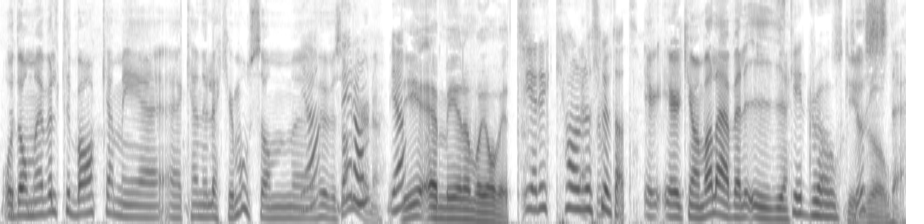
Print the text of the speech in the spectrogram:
och de är väl tillbaka med eh, Kenny Läckermo som eh, Ja, det är huvudsångare de. nu. Ja. Det är mer än vad jag vet Erik, har du slutat? Er- Erik Grönvall är väl i, Skid Row. Skid Just Row. det.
